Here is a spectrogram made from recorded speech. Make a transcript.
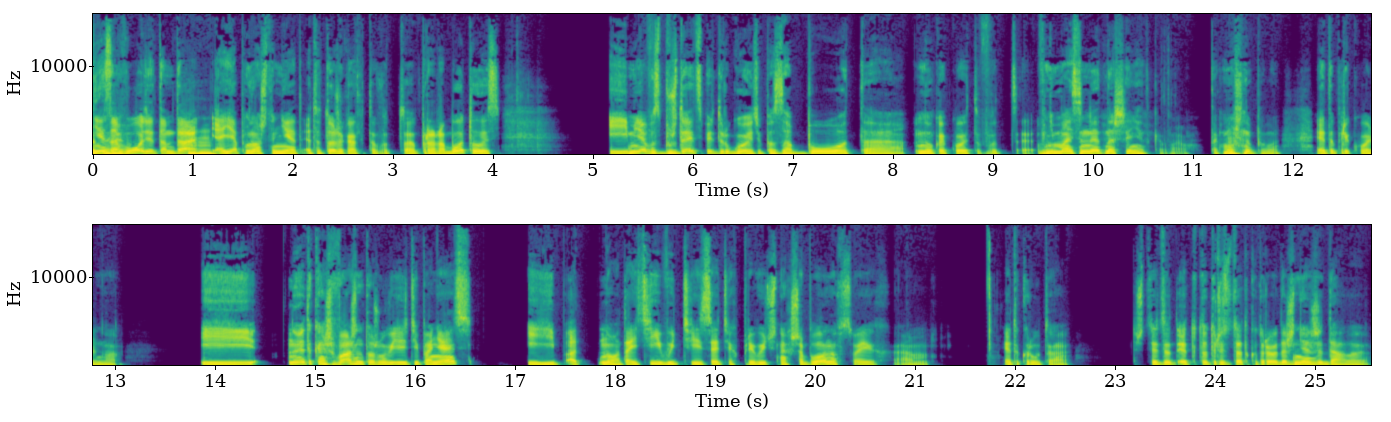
не заводит там, да. Угу. А я поняла, что нет, это тоже как-то вот э, проработалось, и меня возбуждает теперь другое, типа забота, ну какое-то вот э, внимательное отношение. Так можно было. Это прикольно. И, ну, это, конечно, важно тоже увидеть и понять, и ну, отойти и выйти из этих привычных шаблонов своих. Эм, это круто. Что это, это тот результат, которого я даже не ожидала,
